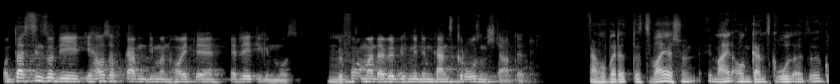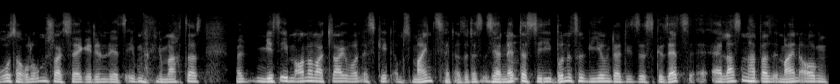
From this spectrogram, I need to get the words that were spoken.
Und das sind so die, die Hausaufgaben, die man heute erledigen muss, mhm. bevor man da wirklich mit dem ganz Großen startet. Ja, wobei das, das war ja schon in meinen Augen ganz groß, also ein großer Umschlagsäge, den du jetzt eben gemacht hast, weil mir ist eben auch nochmal klar geworden, es geht ums Mindset. Also das ist ja nett, dass die Bundesregierung da dieses Gesetz erlassen hat, was in meinen Augen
